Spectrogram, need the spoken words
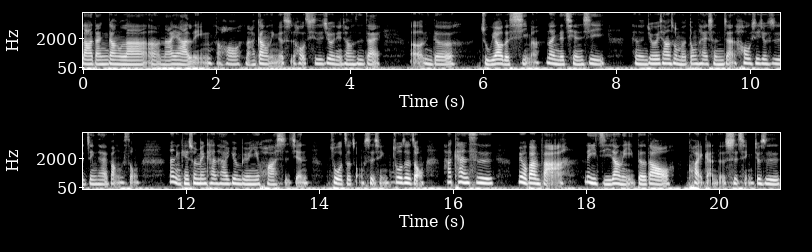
拉单杠拉呃拿哑铃，然后拿杠铃的时候，其实就有点像是在呃你的主要的戏嘛。那你的前戏可能就会像是我们的动态伸展，后戏就是静态放松。那你可以顺便看他愿不愿意花时间做这种事情，做这种他看似没有办法立即让你得到快感的事情，就是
